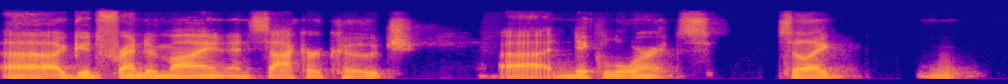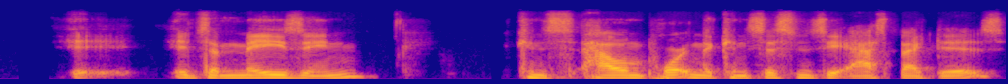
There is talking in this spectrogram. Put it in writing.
uh, a good friend of mine and soccer coach, uh, Nick Lawrence. So, like, it, it's amazing cons- how important the consistency aspect is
